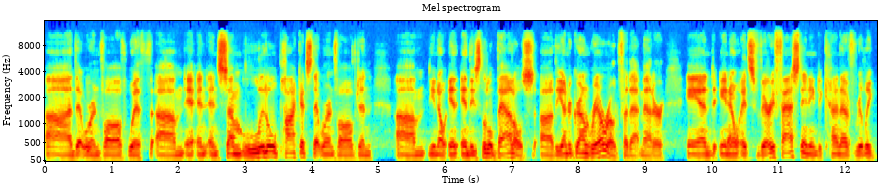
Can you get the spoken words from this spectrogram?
uh, that were involved with, um, and, and some little pockets that were involved in, um, you know, in, in, these little battles, uh, the Underground Railroad for that matter. And, you know, it's very fascinating to kind of really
